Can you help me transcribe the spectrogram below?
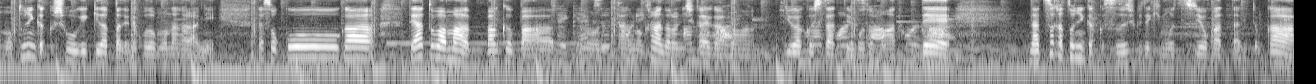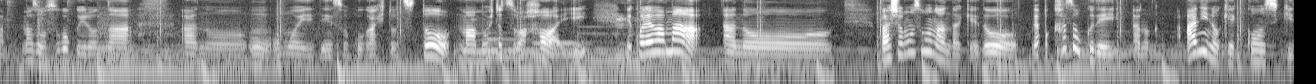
もうとにかく衝撃だったんだよね子供ながらに。でそこがであとはまあバンクーバーのあのカナダの西海岸は留学したっていうこともあって夏がとにかく涼しくて気持ちよかったりとか、まあ、そうすごくいろんなあの、うん、思い出そこが一つと、まあ、もう一つはハワイ。でこれはまああのー場所もそうなんだけどやっぱ家族であの兄の結婚式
